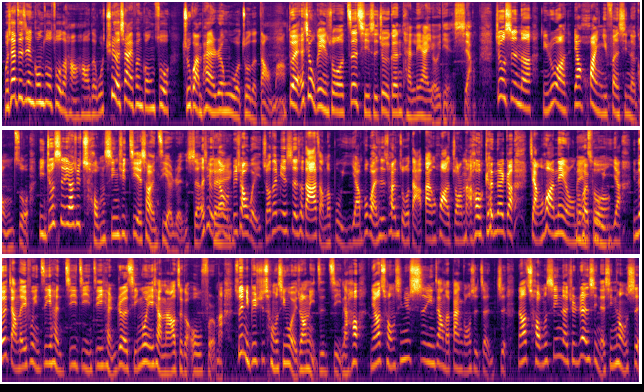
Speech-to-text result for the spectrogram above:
我现在这件工作做得好好的，我去了下一份工作，主管派的任务我做得到吗？对，而且我跟你说，这其实就跟谈恋爱有一点像，就是呢，你如果要换一份新的工作，你就是要去重新去介绍你自己的人生，而且你知道我们必须要伪装，在面试的时候大家长得不一样，不管是穿着打扮、化妆，然后跟那个讲话内容都会不一样，你都讲的一副你自己很积极，你自己很热情，因为你想拿到这个 offer 嘛，所以你必须重新伪装你自己，然后你要重新去适应这样的办公室政治，然后重新的去认识你的新同事，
